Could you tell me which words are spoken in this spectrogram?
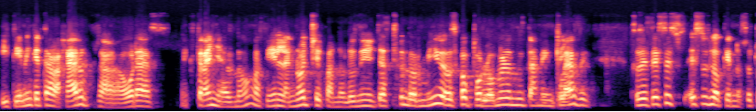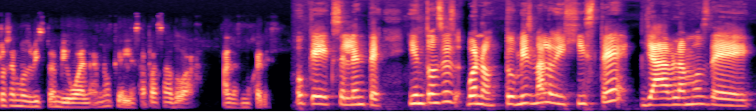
y tienen que trabajar pues, a horas extrañas, ¿no? Así en la noche cuando los niños ya están dormidos o por lo menos no están en clase. Entonces, eso es, eso es lo que nosotros hemos visto en Viguala, ¿no? Que les ha pasado a, a, las mujeres. Ok, excelente. Y entonces, bueno, tú misma lo dijiste, ya hablamos de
